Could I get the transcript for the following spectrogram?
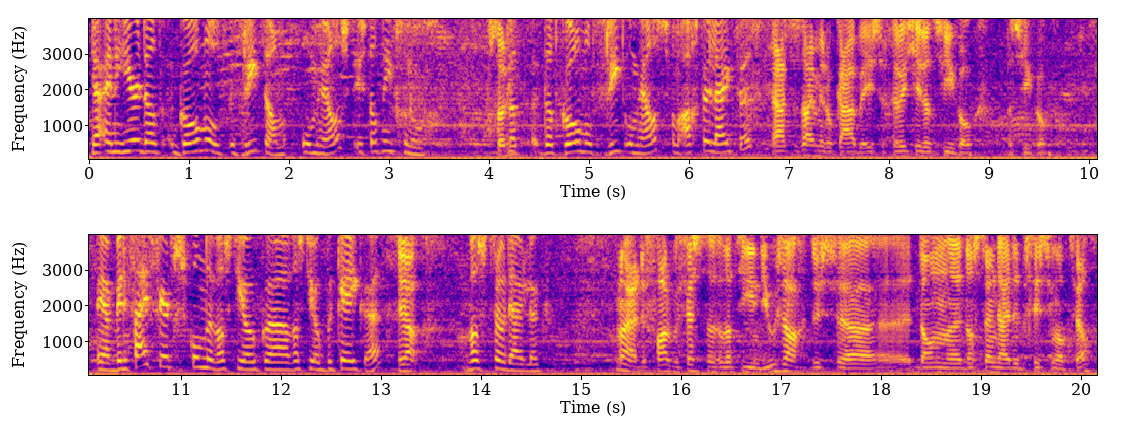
Ja, en hier dat Gomold Vrietam omhelst, is dat niet genoeg? Sorry? Dat, dat Gomold Vriet omhelst, van achter lijkt het. Ja, ze zijn met elkaar bezig. Weet je, dat zie ik ook. Dat zie ik ook. Ja, binnen 45 seconden was die ook, eh, was die ook bekeken. Ja. Was het zo duidelijk? Nou ja, de VAR bevestigde dat hij een duw zag. Dus eh, dan, eh, dan steunde hij de beslissing op het veld.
